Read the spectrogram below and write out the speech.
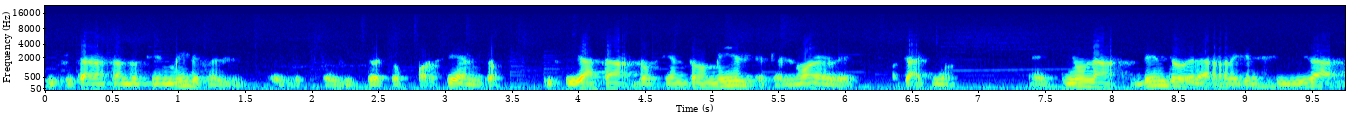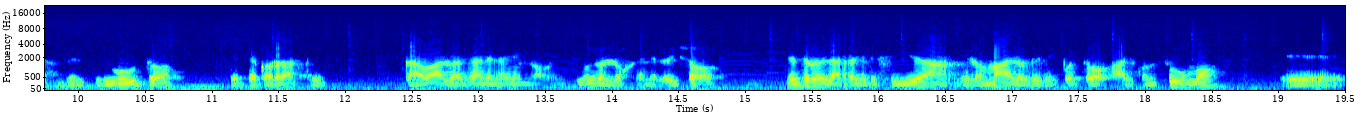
Y si está gastando 100 mil es el, 18%, y si gasta 200 mil es el 9%. O sea, eh, tiene una, dentro de la regresividad del tributo, que te acordás que Caballo allá en el año 91 lo generalizó, dentro de la regresividad de lo malo del impuesto al consumo, eh,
